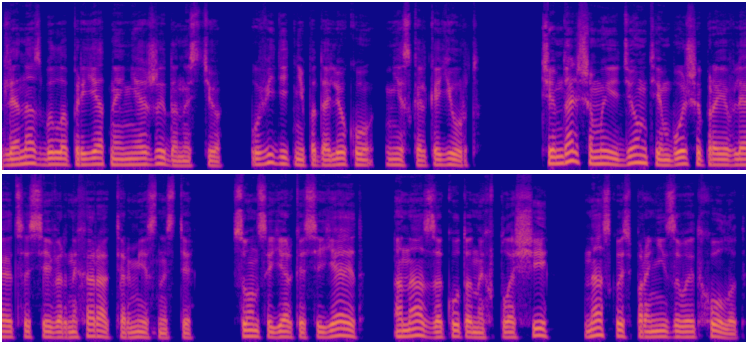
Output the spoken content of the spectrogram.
Для нас было приятной неожиданностью увидеть неподалеку несколько юрт. Чем дальше мы идем, тем больше проявляется северный характер местности. Солнце ярко сияет, а нас, закутанных в плащи, насквозь пронизывает холод.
